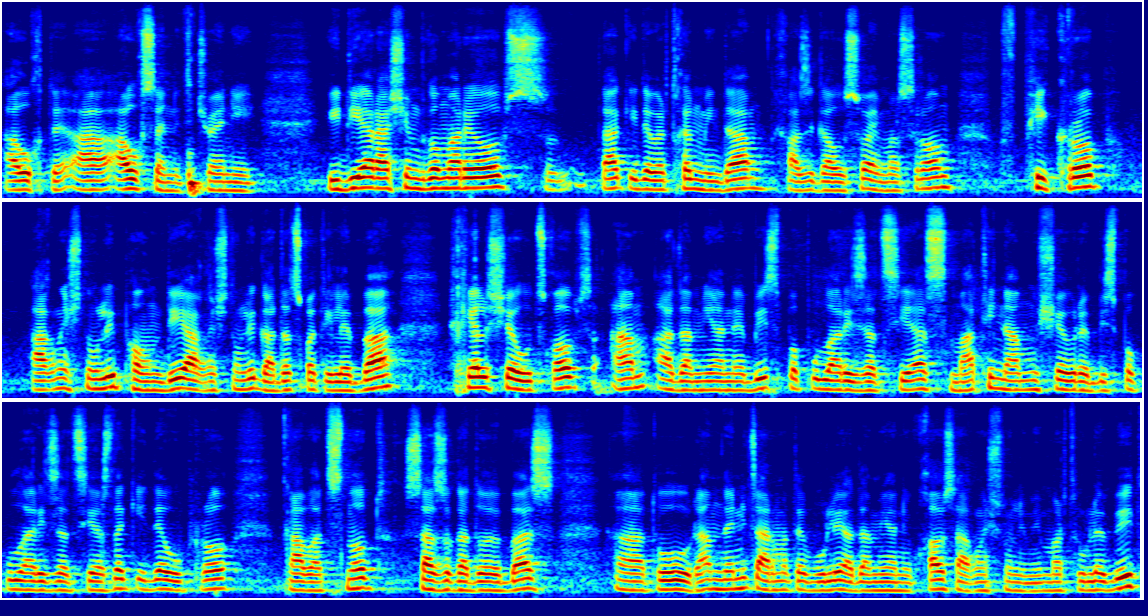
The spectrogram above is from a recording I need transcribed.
აუხსენით ჩვენი იდეა რაში მდგომარეობს და კიდევ ერთხელ მინდა ხაზი გაუსვა იმას, რომ ვფიქრობ აღნიშნული ფონდი, აღნიშნული გადაწყვეტილება ხელშეუწყობს ამ ადამიანების პოპულარიზაციას, მათი ნამუშევრების პოპულარიზაციას და კიდევ უფრო გავაცნობთ საზოგადოებას თუ რამდენი წარმატებული ადამიანი გვყავს აღნიშნული მიმართულებით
